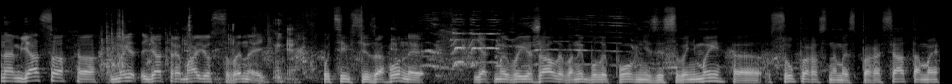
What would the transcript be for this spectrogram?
На м'ясо е, ми, я тримаю свиней. Оці всі загони, як ми виїжджали, вони були повні зі свиньми, е, супоросними, з поросятами.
